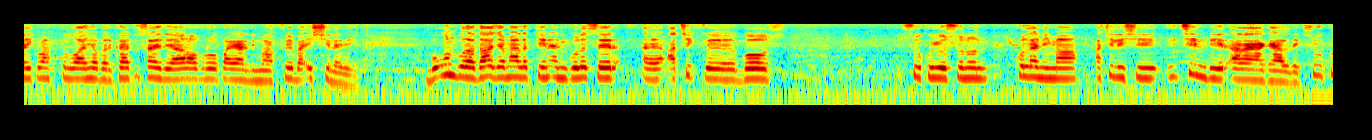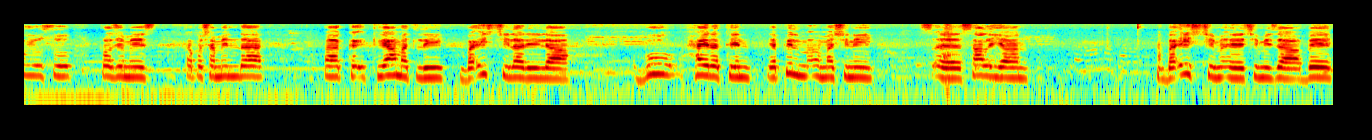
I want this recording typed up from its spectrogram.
Aleyküm rahmetullahi ve berekatuhu Saygıdeğer Avrupa Yardım Vakfı ve işçileri. Bugün burada Cemalettin Engulesir e, açık e, göz su kuyusunun kullanıma açılışı için bir araya geldik. Su kuyusu projemiz kapsamında e, kı- kıyametli ve işçileriyle bu hayretin yapılmasını sağlayan ve işçimize ve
